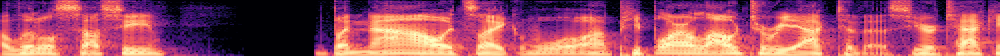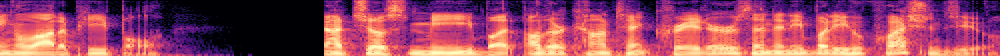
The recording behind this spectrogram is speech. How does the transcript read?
a little sussy. But now it's like, well, people are allowed to react to this. You're attacking a lot of people, not just me, but other content creators and anybody who questions you.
